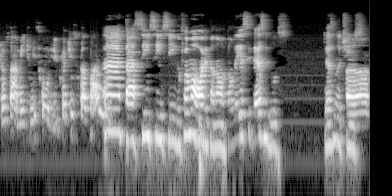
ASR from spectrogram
justamente me escondi, porque eu tinha escutado barulho. Ah, tá, sim, sim, sim. Não foi uma hora então não. Então leia-se 10 minutos. 10 minutinhos. Ah.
